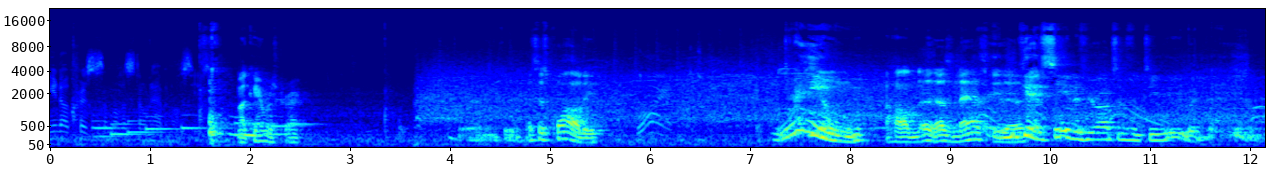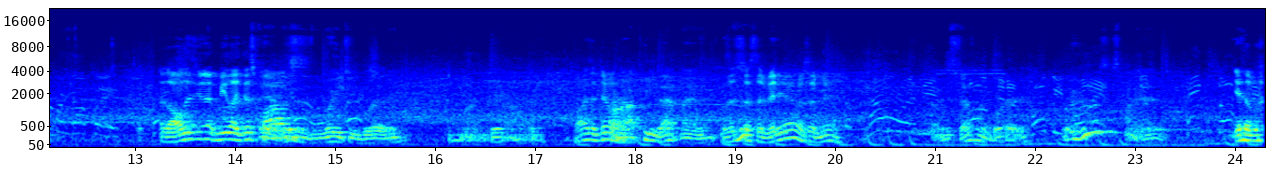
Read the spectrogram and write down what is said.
You know, Chris, some of us don't have enough season. My camera's correct. This is quality. Damn! Oh, no, that's nasty You can't see it if you're watching from TV, but damn. Is all these gonna be like this Yeah, this is way too bloody. Oh my god. Why is it doing that? R.I.P. that man. Is this just a video or is it me? It's definitely blurry. Who is this man? Yeah, but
